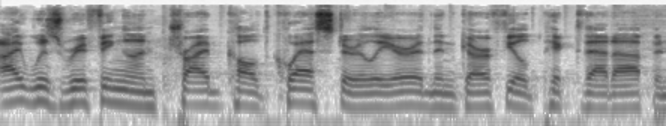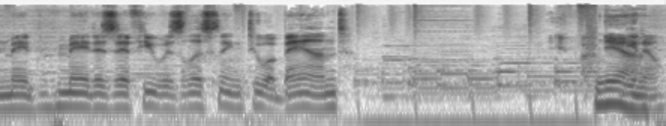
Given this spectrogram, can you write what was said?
I was riffing on Tribe Called Quest earlier, and then Garfield picked that up and made made as if he was listening to a band. yeah, You know,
